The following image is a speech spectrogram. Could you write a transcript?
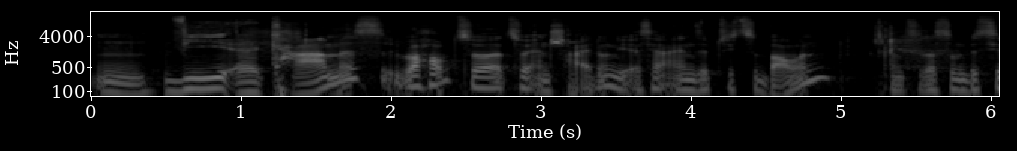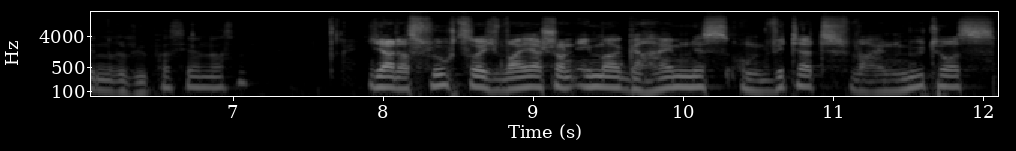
Wie äh, kam es überhaupt zur, zur Entscheidung, die SR-71 zu bauen? Kannst du das so ein bisschen Revue passieren lassen? Ja, das Flugzeug war ja schon immer Geheimnis umwittert, war ein Mythos.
